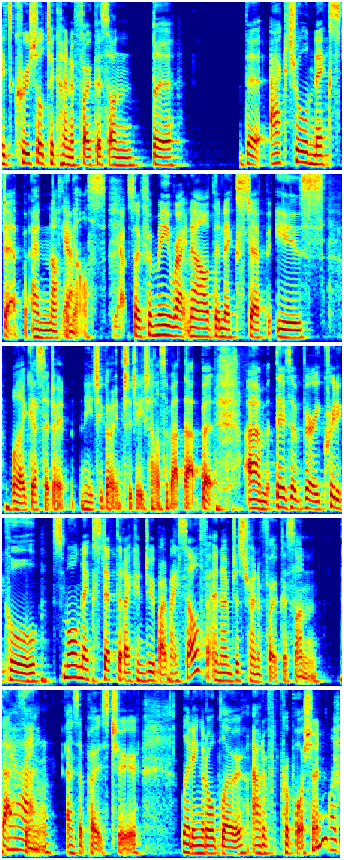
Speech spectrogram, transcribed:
it's crucial to kind of focus on the the actual next step and nothing Yeah. else. Yeah. So for me right now, the next step is well, I guess I don't need to go into details about that, but um, there's a very critical small next step that I can do by myself, and I'm just trying to focus on that Yeah. thing as opposed to letting it all blow out of proportion. Like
